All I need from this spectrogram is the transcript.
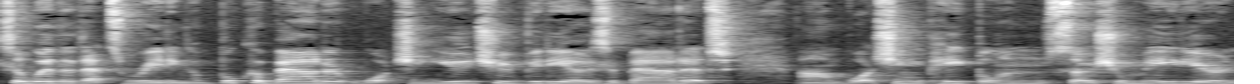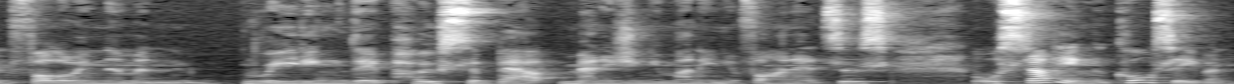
So, whether that's reading a book about it, watching YouTube videos about it, um, watching people on social media and following them and reading their posts about managing your money and your finances, or studying a course, even.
